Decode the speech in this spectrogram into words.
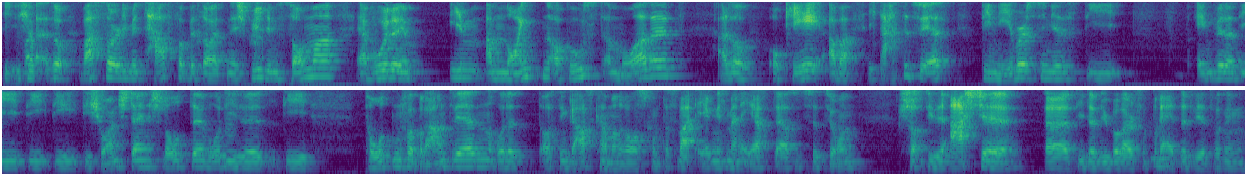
Ich hab, Also, was soll die Metapher bedeuten? Es spielt im Sommer, er wurde im, im, am 9. August ermordet. Also, okay, aber ich dachte zuerst, die Nebel sind jetzt die entweder die, die, die, die Schornsteinschlote, wo diese, die Toten verbrannt werden oder aus den Gaskammern rauskommt. Das war eigentlich meine erste Assoziation. Diese Asche, äh, die dann überall verbreitet wird, was in.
